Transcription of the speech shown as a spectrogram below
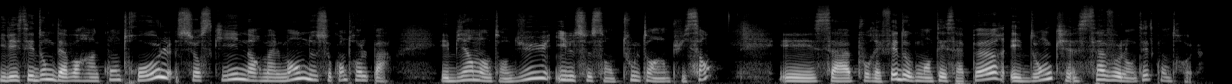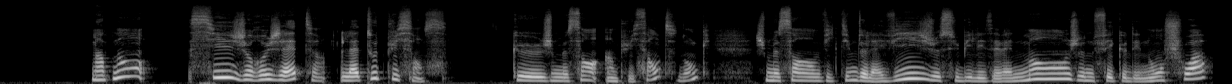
Il essaie donc d'avoir un contrôle sur ce qui normalement ne se contrôle pas. Et bien entendu, il se sent tout le temps impuissant, et ça a pour effet d'augmenter sa peur et donc sa volonté de contrôle. Maintenant, si je rejette la toute-puissance, que je me sens impuissante, donc je me sens victime de la vie, je subis les événements, je ne fais que des non-choix,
